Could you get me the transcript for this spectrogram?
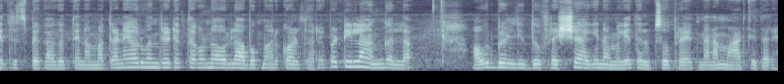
ಎದುರಿಸ್ಬೇಕಾಗುತ್ತೆ. ನಮ್ಮ ಹತ್ರನೇ ಅವ್ರು ಒಂದು ರೇಟಿಗೆ ತಗೊಂಡು ಅವ್ರು ಲಾಭಕ್ಕೆ ಮಾರ್ಕೊಳ್ತಾರೆ. ಬಟ್ ಇಲ್ಲ, ಹಂಗಲ್ಲ. ಅವ್ರು ಬೆಳೆದಿದ್ದು ಫ್ರೆಶ್ ಆಗಿ ನಮಗೆ ತಲುಪಿಸೋ ಪ್ರಯತ್ನನ ಮಾಡ್ತಿದ್ದಾರೆ.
